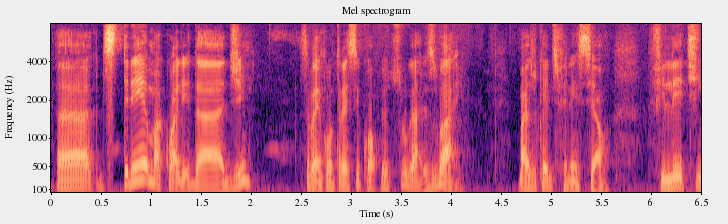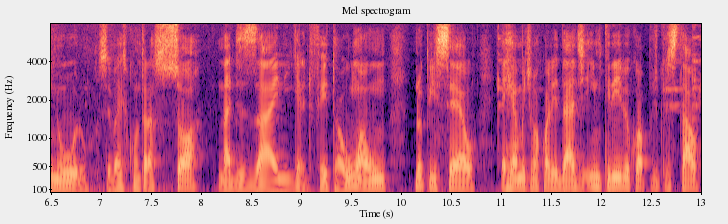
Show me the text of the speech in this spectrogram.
uh, de extrema qualidade. Você vai encontrar esse copo em outros lugares, vai. Mas o que é diferencial? Filete em ouro. Você vai encontrar só na Design feito a um a um, no pincel. É realmente uma qualidade incrível, copo de cristal,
